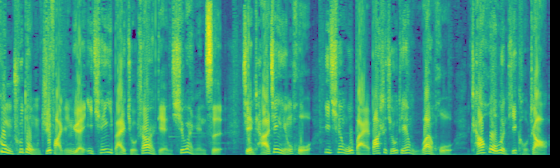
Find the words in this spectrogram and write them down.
共出动执法人员一千一百九十二点七万人次，检查经营户一千五百八十九点五万户，查获问题口罩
